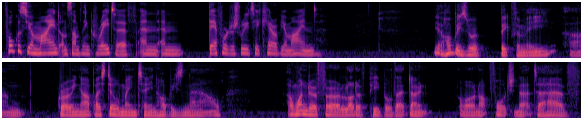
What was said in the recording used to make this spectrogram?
focus your mind on something creative and and therefore just really take care of your mind yeah hobbies were big for me um, growing up i still maintain hobbies now i wonder for a lot of people that don't or are not fortunate to have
